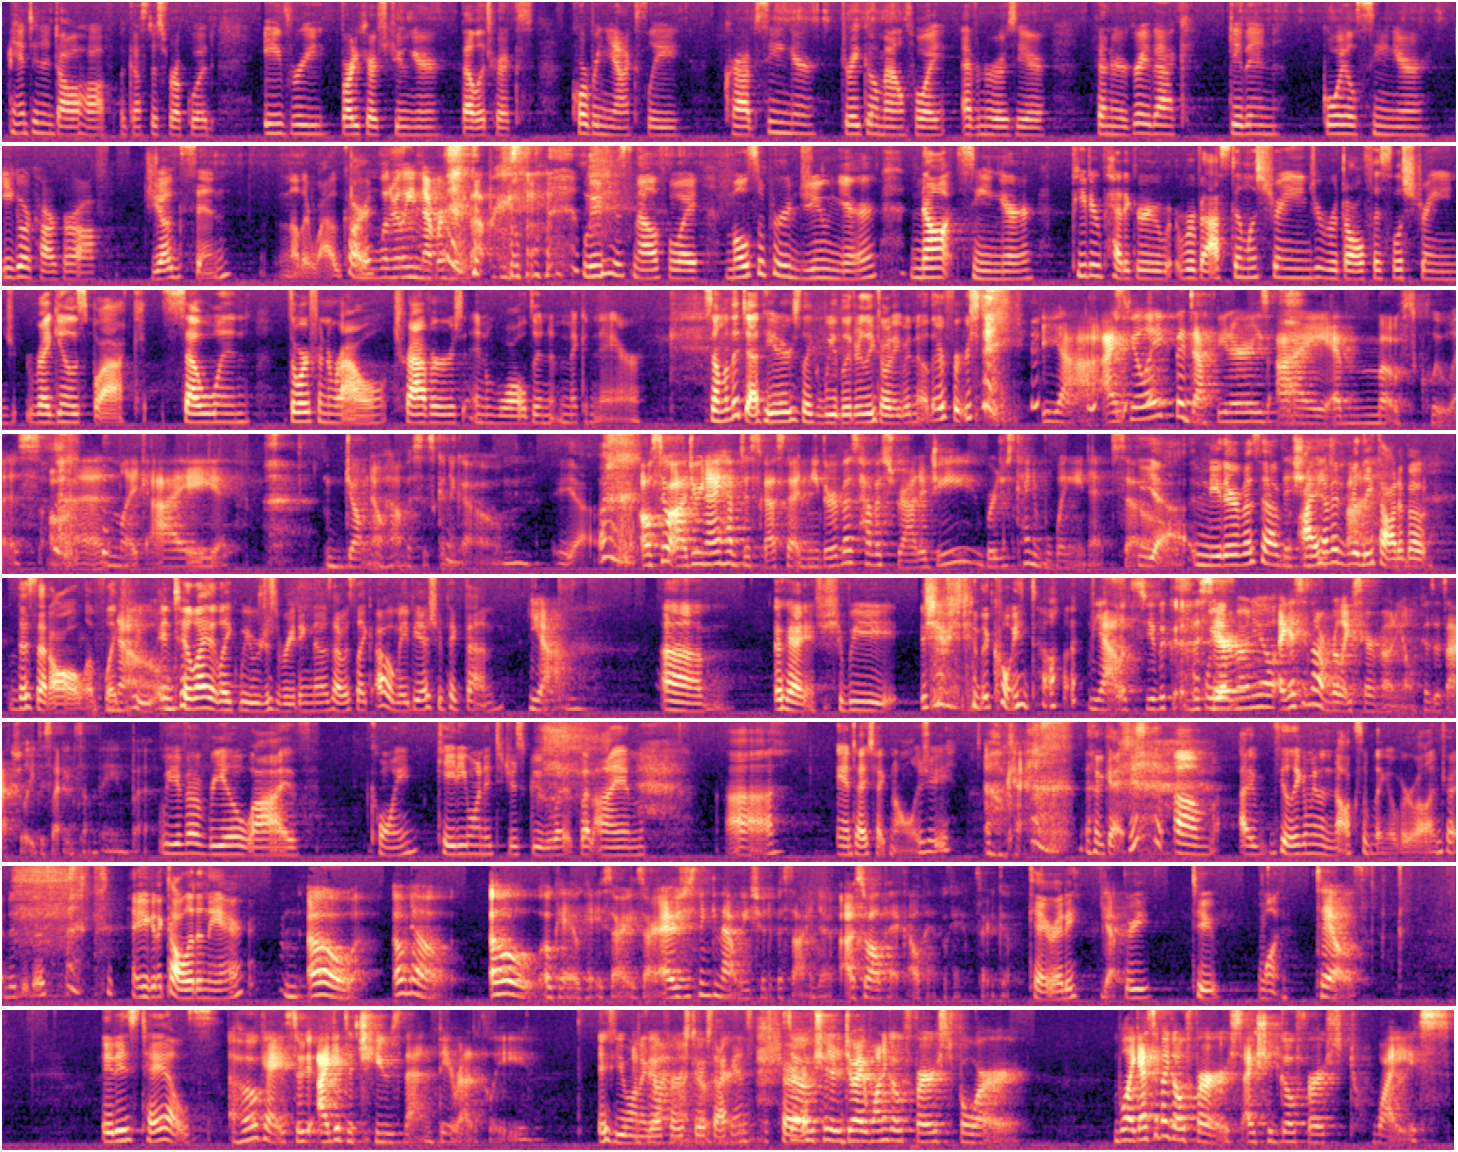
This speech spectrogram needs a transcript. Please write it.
Anton and Dollhoff, Augustus Rookwood, Avery, Barty Crouch Jr., Bellatrix, Corban Yaxley, Crab Sr., Draco Malfoy, Evan Rosier, Fenrir Greyback, Gibbon, Goyle Sr., Igor Karkaroff, Jugson, another wild card, I've literally never heard of that person. Lucius Malfoy, Mulciber Jr., Not Sr., Peter Pettigrew, Rabastan Lestrange, Rodolphus Lestrange, Regulus Black, Selwyn, Thorfinn Rowle, Travers, and Walden Macnair. Some of the Death Eaters, like, we literally don't even know their first name. yeah, I feel like the Death Eaters I am most clueless on. Like I don't know how this is gonna go. yeah. Also, Audrey and I have discussed that neither of us have a strategy. We're just kind of winging it. So Yeah, neither of us have. I haven't really thought about this at all of like who until I like we were just reading those. I was like, oh, maybe I should pick them. yeah. Um, okay, should we should we do the coin toss? Yeah, let's do the the ceremonial. I guess it's not really ceremonial because it's actually deciding something, but We have a real live coin. Katie wanted to just Google it, but I am uh, anti-technology. Okay. okay. Um, I feel like I'm gonna knock something over while I'm trying to do this. Are you gonna call it in the air? Oh, oh no. Oh, okay, okay. Sorry, sorry. I was just thinking that we should have assigned it. Uh, so I'll pick. I'll pick. Okay, sorry. Go. Okay, ready? Yeah. Three, two, one. Tails. It is tails. Okay, so I get to choose then theoretically. If you want to go first or go second, sure. So should do I want to go first for? Well, I guess if I go first, I should go first twice.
